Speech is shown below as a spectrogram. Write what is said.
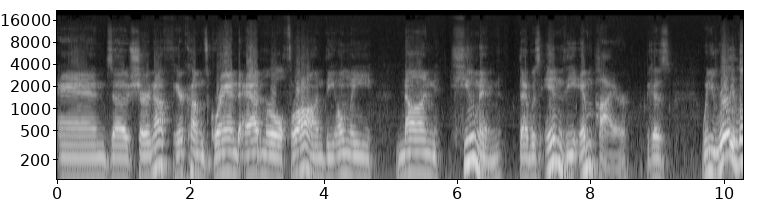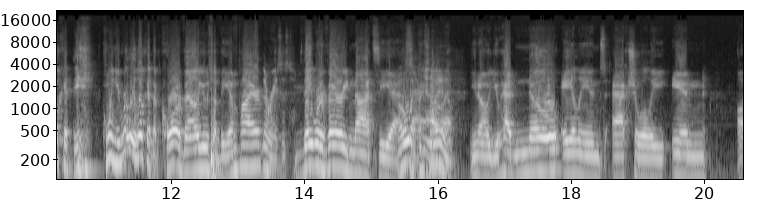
And uh, sure enough, here comes Grand Admiral Thrawn, the only non-human that was in the Empire. Because when you really look at the when you really look at the core values of the Empire, They're racist. they were very Nazi-esque. Oh, absolutely. yeah. You know, you had no aliens actually in uh,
